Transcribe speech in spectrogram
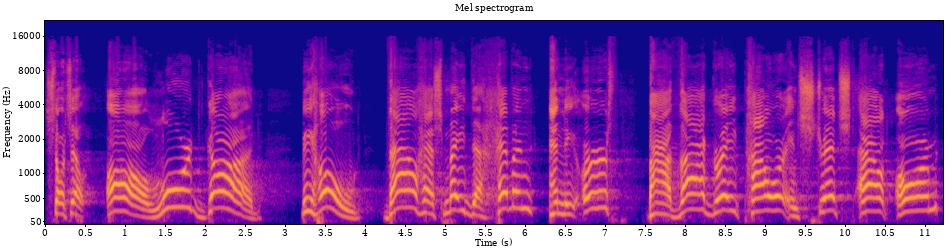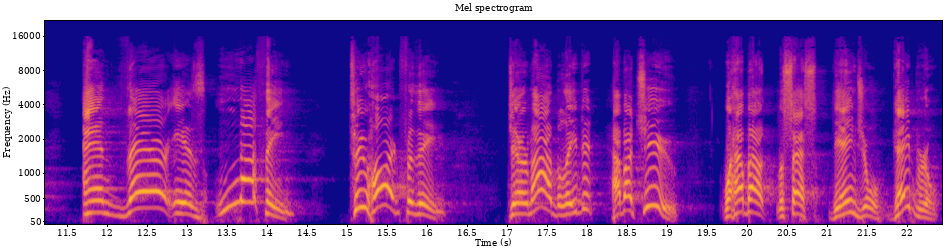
Starts out, Oh, Lord God, behold, Thou hast made the heaven and the earth by thy great power and stretched out arm, and there is nothing too hard for thee. Jeremiah believed it. How about you? Well, how about, let's ask the angel Gabriel.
